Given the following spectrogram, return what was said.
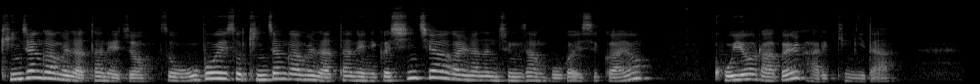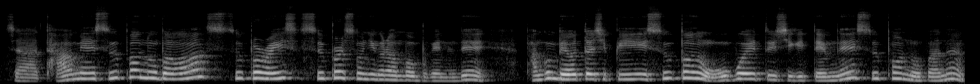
긴장감을 나타내죠. 그래서 오버에서 긴장감을 나타내니까 신체와 관련한 증상 뭐가 있을까요? 고혈압을 가리킵니다. 자, 다음에 슈퍼노바와 슈퍼레이스, 슈퍼소닉을 한번 보겠는데 방금 배웠다시피 슈퍼는 오버의 뜻이기 때문에 슈퍼노바는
